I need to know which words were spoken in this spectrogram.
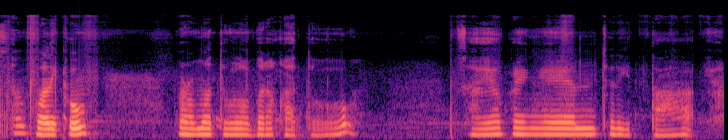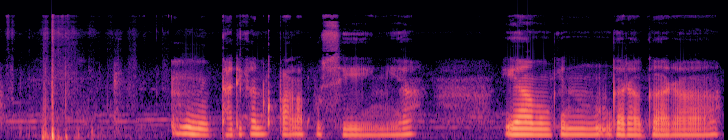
Assalamualaikum warahmatullahi wabarakatuh. Saya pengen cerita ya. Tadi kan kepala pusing ya. Ya mungkin gara-gara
